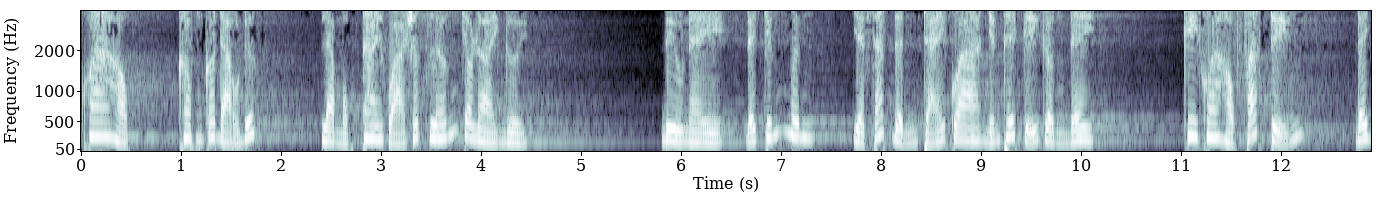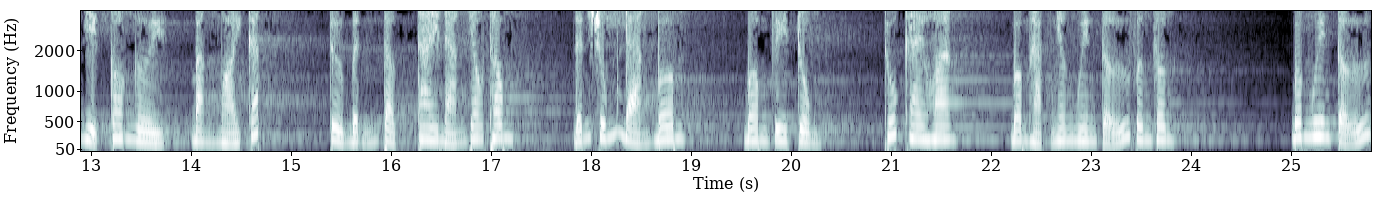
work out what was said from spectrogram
khoa học không có đạo đức là một tai họa rất lớn cho loài người. Điều này đã chứng minh và xác định trải qua những thế kỷ gần đây khi khoa học phát triển đã diệt con người bằng mọi cách từ bệnh tật tai nạn giao thông đến súng đạn bơm, bơm vi trùng thuốc khai hoang bơm hạt nhân nguyên tử vân vân Bơm nguyên tử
